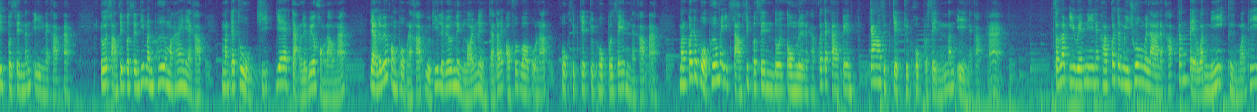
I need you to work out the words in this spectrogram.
30%นั่นเองนะครับอะโดย 30%ที่มันเพิ่มมาให้เนี่ยครับมันจะถูกคิดแยกจากเลเวลของเรานะ อย่างเลเวลของผมนะครับอยู่ที่เลเวล101 จะได้ Offer Wall Bonus 67.6%นะครับอะมันก็จะบวกเพิ่มมาอีก 30%โดยตรงเลยนะครับ ก็จะกลายเป็น 97.6%นั่นเองนะครับอ่า สำหรับอีเวนต์นี้นะครับก็จะมีช่วงเวลานะครับตั้งแต่วันนี้ถึงวันที่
